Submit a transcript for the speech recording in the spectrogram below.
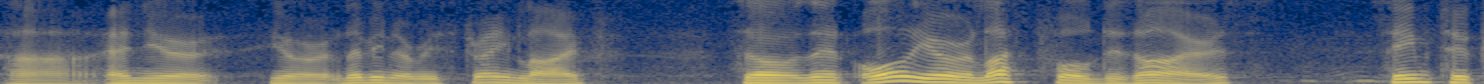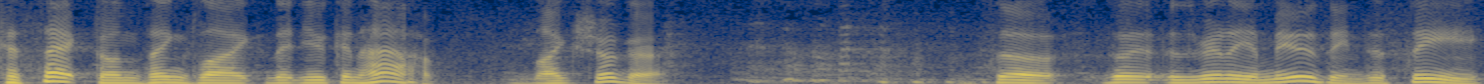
uh, and you're, you're living a restrained life, so that all your lustful desires seem to cathect on things like that you can have, like sugar. so, so it was really amusing to see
